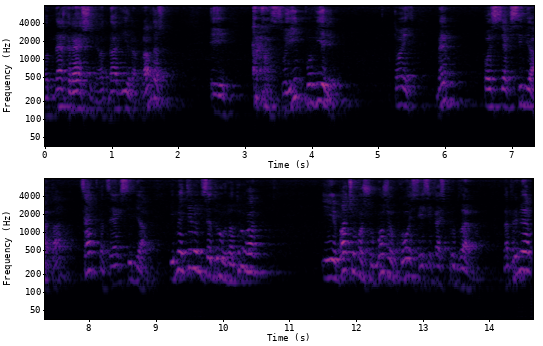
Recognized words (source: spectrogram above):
одне хрещення, одна віра, правда ж? І своїм по вірі. Тобто ми ось як сім'я, так? Церква це як сім'я. І ми дивимося друг на друга і бачимо, що може в когось є якась проблема. Наприклад,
